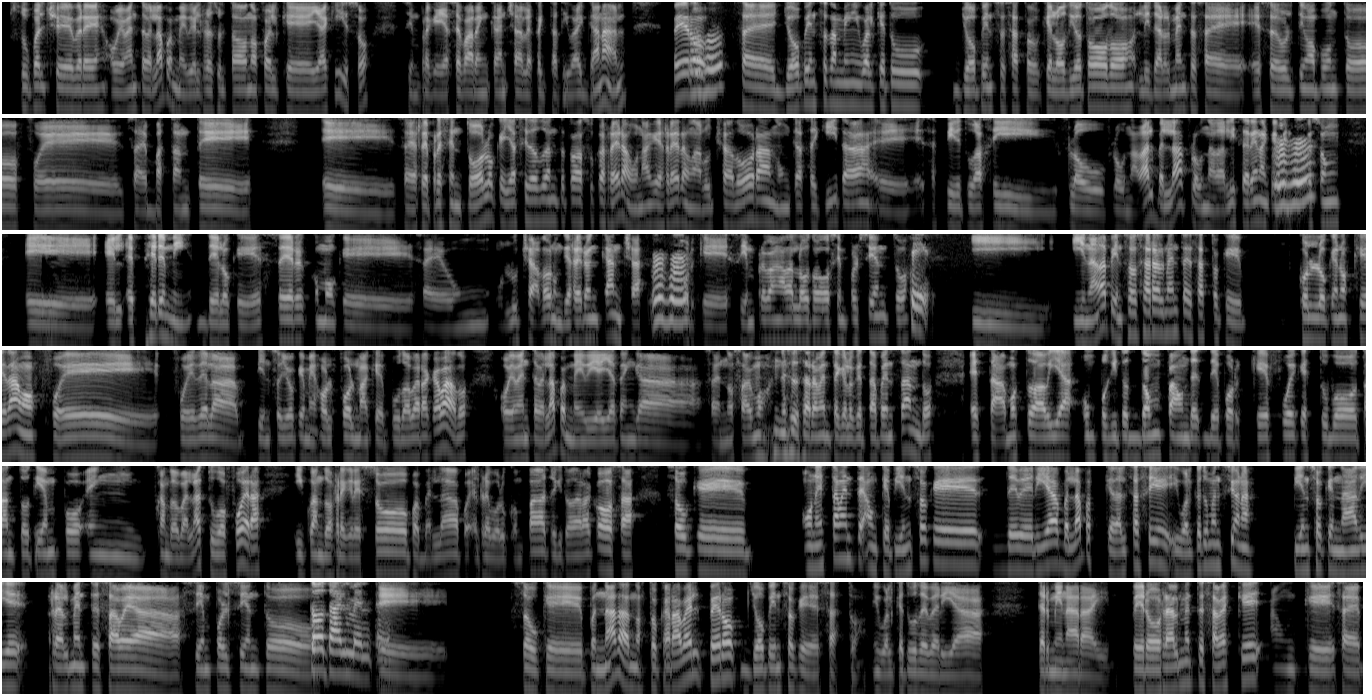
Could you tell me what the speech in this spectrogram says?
súper chévere. Obviamente, ¿verdad? Pues maybe el resultado no fue el que ella quiso. Siempre que ella se para en cancha, la expectativa es ganar. Pero o sea, yo pienso también, igual que tú, yo pienso exacto, que lo dio todo. Literalmente, sea, ese último punto fue sea, bastante. Eh, se representó lo que ella ha sido durante toda su carrera, una guerrera, una luchadora, nunca se quita eh, ese espíritu así flow, flow Nadal, ¿verdad? Flow Nadal y Serena, que pienso que son eh, el epitome de lo que es ser como que un, luchador, un guerrero en cancha, porque siempre van a darlo todo 100%. Sí. Y, y nada, pienso, o sea, realmente exacto que con lo que nos quedamos fue, fue de la, pienso yo, que mejor forma que pudo haber acabado. Obviamente, ¿verdad? Pues maybe ella tenga, o no sabemos necesariamente qué es lo que está pensando. Estábamos todavía un poquito dumbfounded de por qué fue que estuvo tanto tiempo en, cuando, ¿verdad? Estuvo fuera y cuando regresó, pues, ¿verdad? Pues el revolú con Patrick y toda la cosa. So que, honestamente, aunque pienso que debería, ¿verdad? Pues quedarse así, igual que tú mencionas, pienso que nadie realmente sabe a 100%. Totalmente. Eh, so que, pues nada, nos tocará ver, pero yo pienso que exacto, igual que tú debería terminar ahí. Pero realmente, ¿sabes qué? Aunque, ¿sabes?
